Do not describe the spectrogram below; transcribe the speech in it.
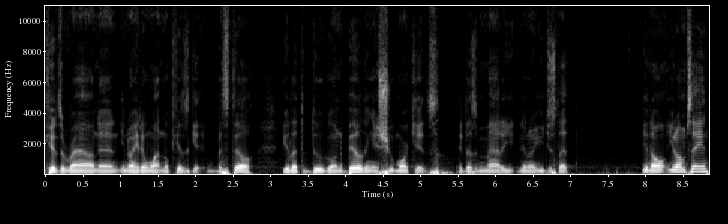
kids around and you know he didn't want no kids get but still you let the dude go in the building and shoot more kids. It doesn't matter. You, you know you just let you know you know what i'm saying?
